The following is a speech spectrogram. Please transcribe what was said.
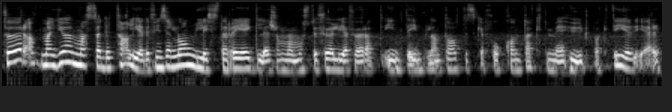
För att man gör massa detaljer. Det finns en lång lista regler som man måste följa för att inte implantatet ska få kontakt med hudbakterier.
